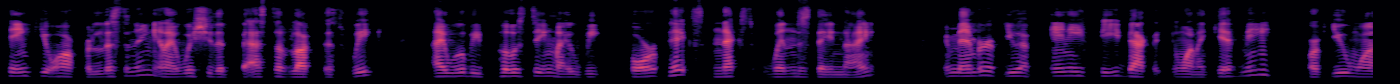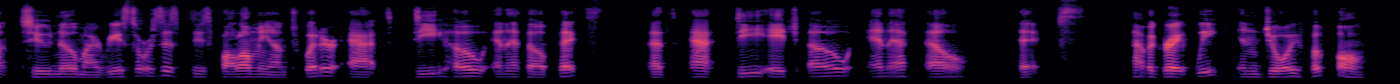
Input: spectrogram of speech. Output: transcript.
Thank you all for listening, and I wish you the best of luck this week. I will be posting my week 4 picks next Wednesday night. Remember, if you have any feedback that you want to give me, or if you want to know my resources, please follow me on Twitter at DHONFLPicks. That's at DHONFL Picks. Have a great week. Enjoy football.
